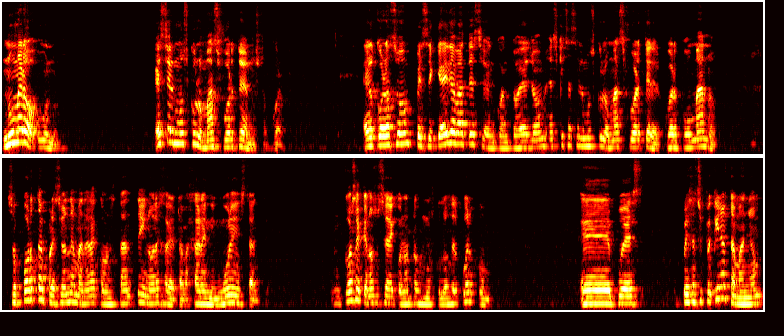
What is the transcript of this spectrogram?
Número 1. Es el músculo más fuerte de nuestro cuerpo. El corazón, pese que hay debates en cuanto a ello, es quizás el músculo más fuerte del cuerpo humano. Soporta presión de manera constante y no deja de trabajar en ningún instante, cosa que no sucede con otros músculos del cuerpo. Eh, pues, pese a su pequeño tamaño,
